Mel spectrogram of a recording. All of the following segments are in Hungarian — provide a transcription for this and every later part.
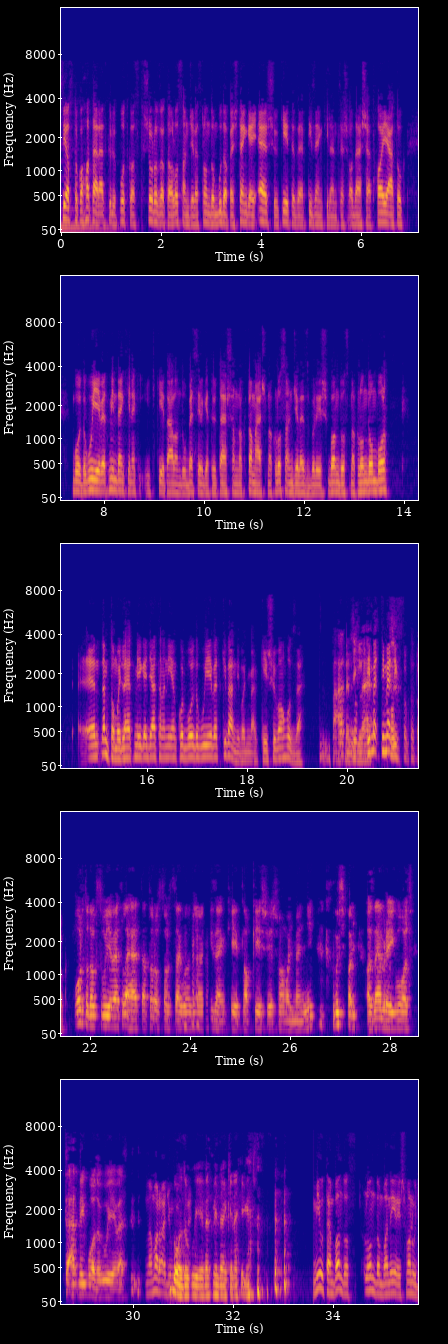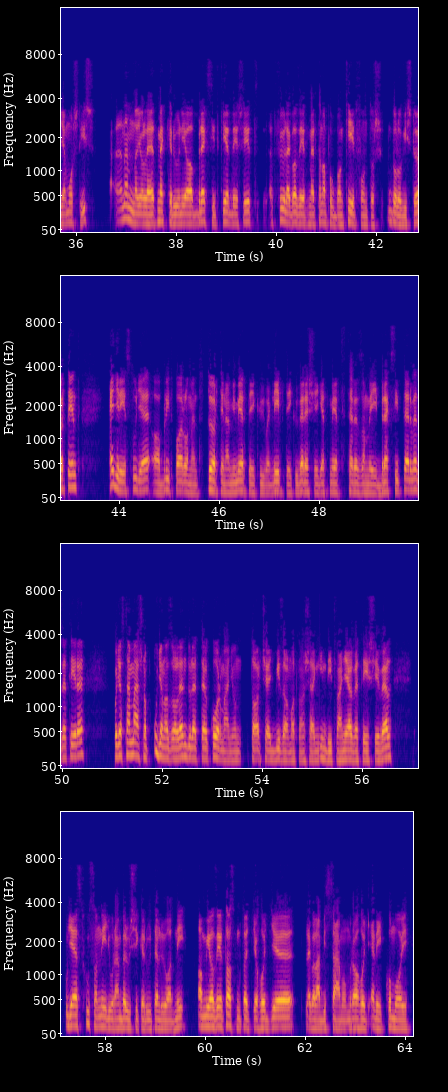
Sziasztok! A Határátkörű Podcast sorozata a Los Angeles-London-Budapest tengely első 2019-es adását halljátok. Boldog új évet mindenkinek, így két állandó beszélgető társamnak, Tamásnak Los Angelesből és Bandosnak Londonból. Nem tudom, hogy lehet még egyáltalán ilyenkor boldog új évet kívánni, vagy már késő van hozzá? Bármeddig lehet. Ti, ti meddig szoktatok? Ortodox új évet lehet, tehát Oroszországban 12 nap késés van, vagy mennyi, úgyhogy az nem rég volt, tehát még boldog új évet. Na maradjunk. Boldog új évet mindenkinek, igen. Miután Bandos Londonban él, és van ugye most is, nem nagyon lehet megkerülni a Brexit kérdését, hát főleg azért, mert a napokban két fontos dolog is történt. Egyrészt ugye a brit parlament történelmi mértékű vagy léptékű vereséget mért Theresa May Brexit tervezetére, hogy aztán másnap ugyanazzal a lendülettel kormányon tartsa egy bizalmatlanság indítvány elvetésével. Ugye ezt 24 órán belül sikerült előadni, ami azért azt mutatja, hogy legalábbis számomra, hogy elég komoly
